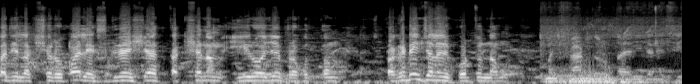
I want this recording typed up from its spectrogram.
పది లక్ష రూపాయల ఎక్స్గ్రేషియా తక్షణం ఈ రోజే ప్రభుత్వం ప్రకటించాలని కోరుతున్నాము. మంచి బ్రాండ్ దొరుకుతాయి అనేసి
